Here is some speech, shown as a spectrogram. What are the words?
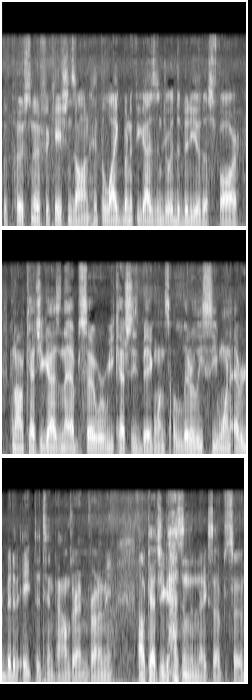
with post notifications on. Hit the like button if you guys enjoyed the video thus far. And I'll catch you guys in the episode where we catch these big ones. I literally see one every bit of eight to 10 pounds right in front of me. I'll catch you guys in the next episode.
